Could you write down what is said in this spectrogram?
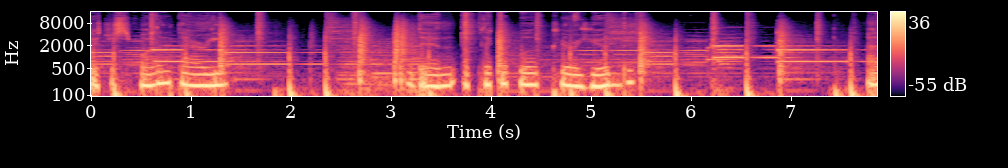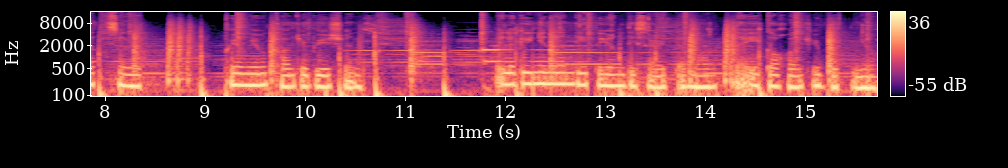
which is voluntary, then applicable period, at select premium contributions. Ilagay nyo na lang dito yung desired amount na i-contribute nyo.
